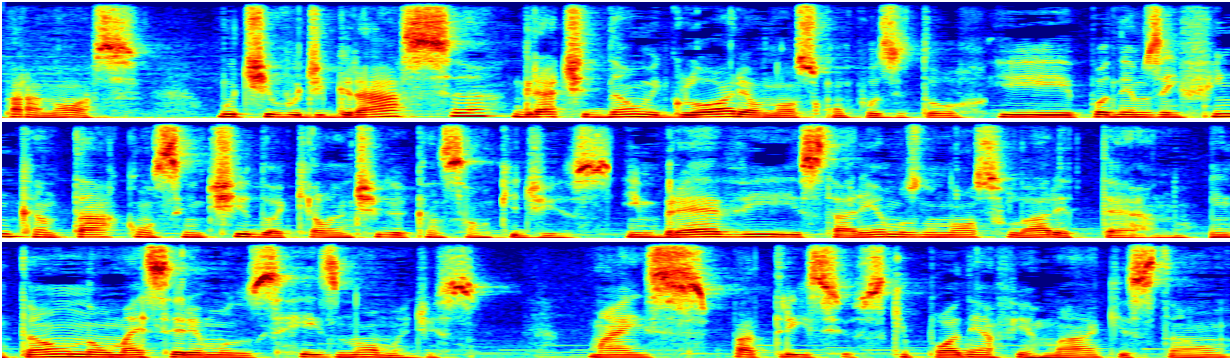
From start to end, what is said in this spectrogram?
para nós, motivo de graça, gratidão e glória ao nosso compositor. E podemos enfim cantar com sentido aquela antiga canção que diz: Em breve estaremos no nosso lar eterno. Então não mais seremos reis nômades, mas patrícios que podem afirmar que estão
